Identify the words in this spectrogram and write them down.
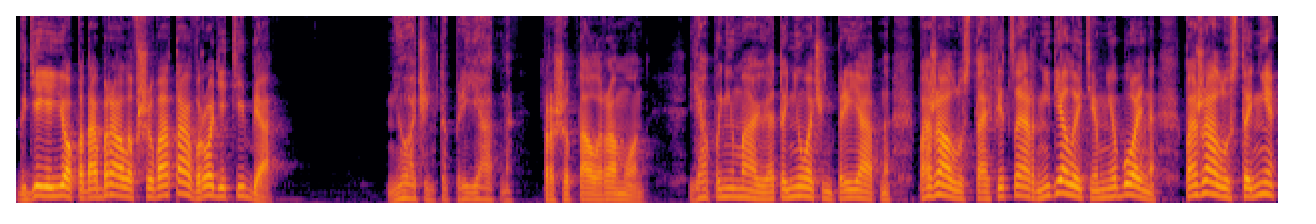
где ее подобрала в живота вроде тебя? «Не очень-то приятно», – прошептал Рамон. «Я понимаю, это не очень приятно. Пожалуйста, офицер, не делайте мне больно. Пожалуйста, не...»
